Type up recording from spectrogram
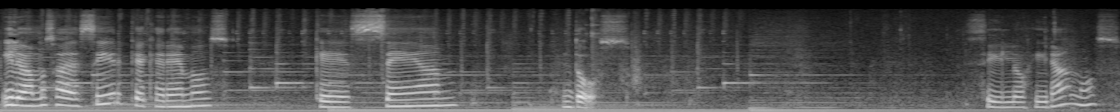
y le vamos a decir que queremos que sean dos si lo giramos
